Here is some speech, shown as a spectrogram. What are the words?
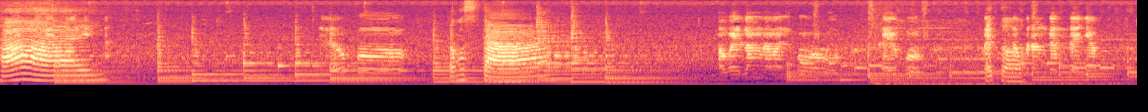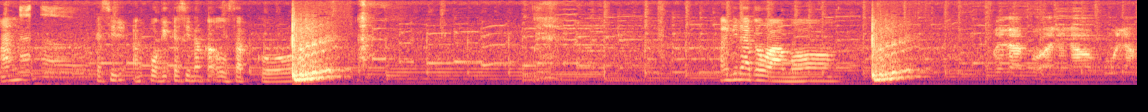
Hi! Hello po. Kamusta? Okay lang naman po. Kayo po. Ito. Sobrang ganda niyo. Ay, kasi ang pogi kasi ng kausap ko. ang ginagawa mo? Wala po. Ano na ako po lang.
